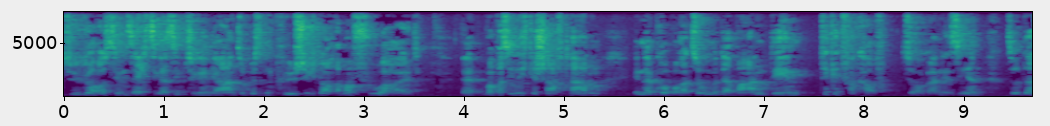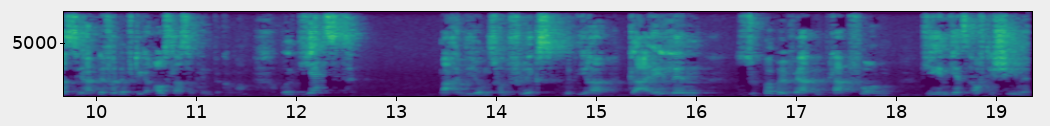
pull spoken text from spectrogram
Züge aus den 60er, 70er Jahren. So ein bisschen plüschig noch, aber fuhr halt. Äh, aber was sie nicht geschafft haben, in der Kooperation mit der Bahn den Ticketverkauf zu organisieren, sodass sie halt eine vernünftige Auslastung hinbekommen haben. Und jetzt machen die Jungs von Flix mit ihrer geilen, super bewährten Plattform, gehen jetzt auf die Schiene.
